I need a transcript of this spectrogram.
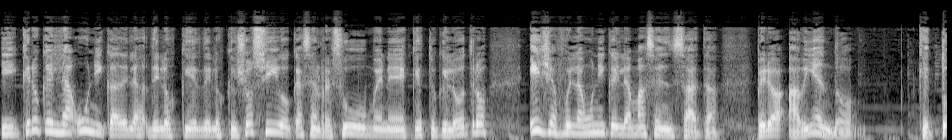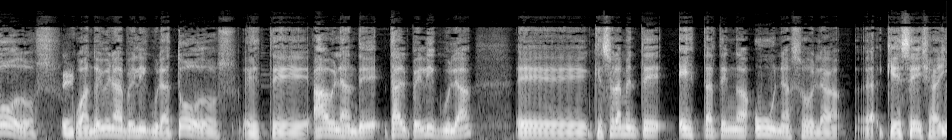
y creo que es la única de, la, de los que de los que yo sigo que hacen resúmenes, que esto que lo otro, ella fue la única y la más sensata, pero habiendo que todos, sí. cuando hay una película, todos este, hablan de tal película, eh, que solamente esta tenga una sola, que es ella, y,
